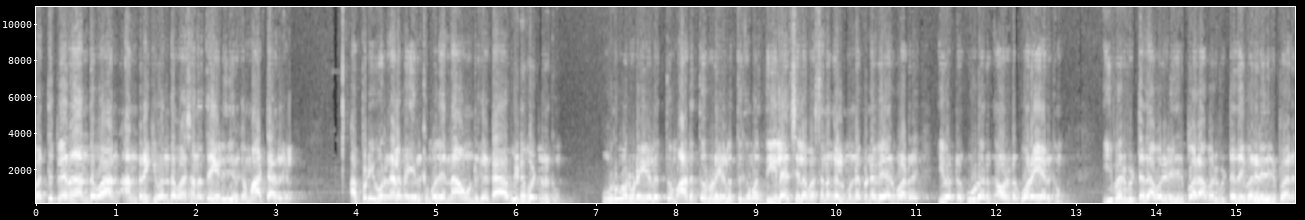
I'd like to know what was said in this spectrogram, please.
பத்து பேரும் அந்த அன்றைக்கு வந்த வசனத்தை எழுதியிருக்க மாட்டார்கள். அப்படி ஒரு நிலைமை இருக்கும்போது என்ன ஆகும்னு கேட்டால் விடுபட்டு இருக்கும் ஒருவருடைய எழுத்தும் அடுத்தவருடைய எழுத்துக்கு மத்தியில் சில வசனங்கள் முன்ன பின்ன வேறுபாடு இவர்கிட்ட கூட இருக்கும் அவர்கிட்ட குறைய இருக்கும். இவர் விட்டது அவர் எழுதியிருப்பார் அவர் விட்டதை இவர் எழுதியிருப்பார்.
